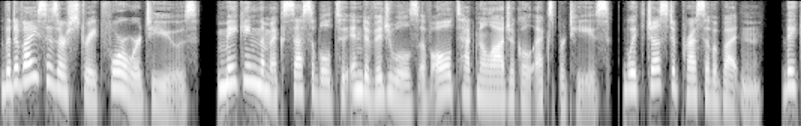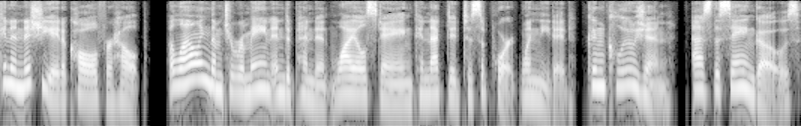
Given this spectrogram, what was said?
The devices are straightforward to use, making them accessible to individuals of all technological expertise. With just a press of a button, they can initiate a call for help, allowing them to remain independent while staying connected to support when needed. Conclusion As the saying goes,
